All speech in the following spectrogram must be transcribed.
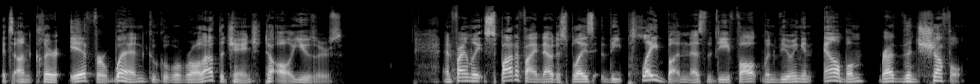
It's unclear if or when Google will roll out the change to all users. And finally, Spotify now displays the play button as the default when viewing an album rather than shuffle.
